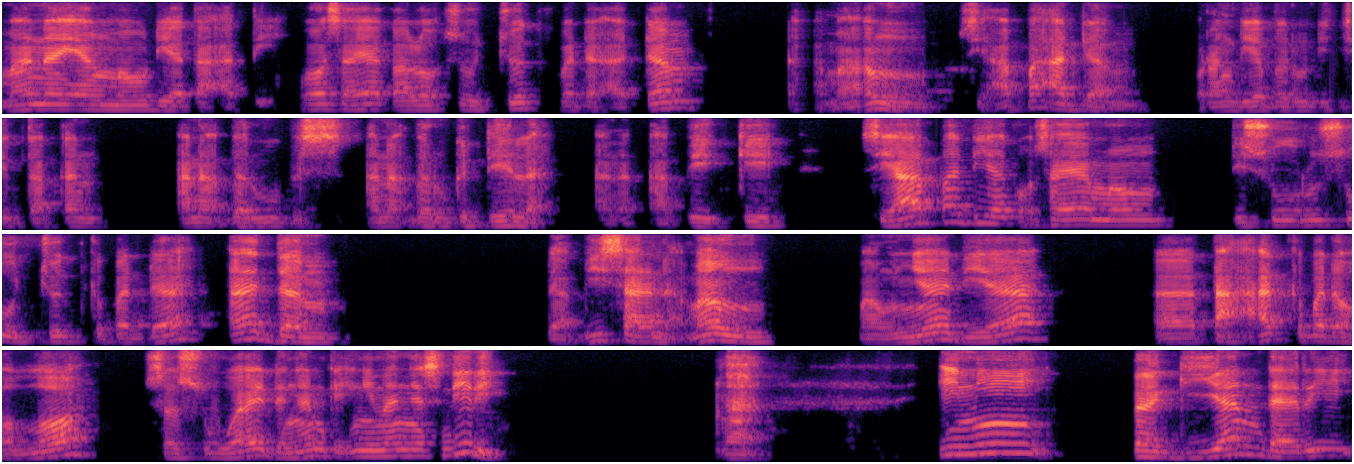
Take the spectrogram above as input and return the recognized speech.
mana yang mau dia taati. Oh saya kalau sujud kepada Adam, tidak mau. Siapa Adam? Orang dia baru diciptakan anak baru bes, anak baru gede lah, anak ABG. Siapa dia kok saya mau disuruh sujud kepada Adam? Tidak bisa, tidak mau. Maunya dia uh, taat kepada Allah sesuai dengan keinginannya sendiri. Nah, ini bagian dari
